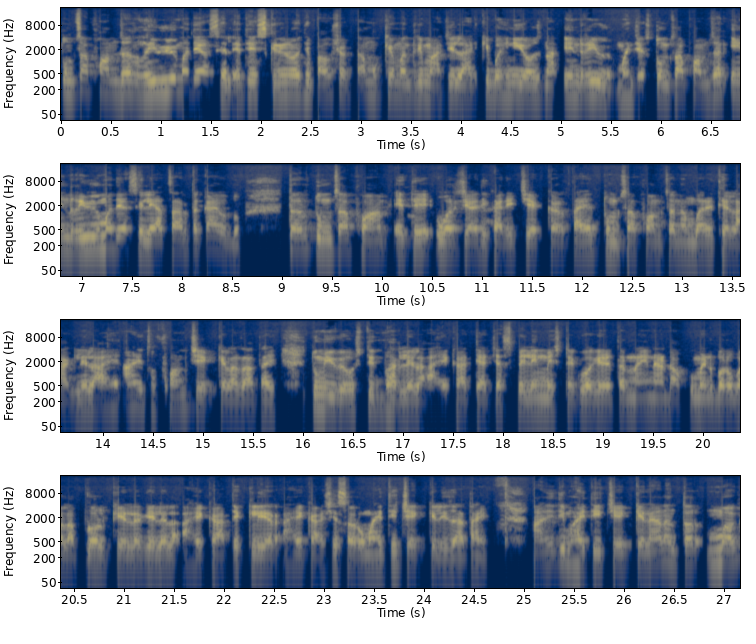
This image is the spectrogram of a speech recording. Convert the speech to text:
तुमचा फॉर्म जर रिव्ह्यू मध्ये असेल येथे स्क्रीनवरती पाहू शकता मुख्यमंत्री माझी लाडकी बहीण योजना इन रिव्ह्यू म्हणजेच तुमचा फॉर्म जर इन रिव्ह्यू मध्ये असेल याचा अर्थ काय होतो? तर तुमचा फॉर्म येथे वरचे अधिकारी चेक करतायत. तुमचा फॉर्मचा नंबर येथे लागलेला आहे आणि तो फॉर्म चेक केला जात आहे. तुम्ही व्यवस्थित भरलेला आहे का? त्याच्या स्पेलिंग मिस्टेक वगैरे तर नाही ना? डॉक्युमेंट बरोबर अपलोड केलं गेलेलं आहे का? ते क्लिअर आहे का? अशी सर्व माहिती चेक केली जात आहे. आणि ती माहिती चेक केल्यानंतर मग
